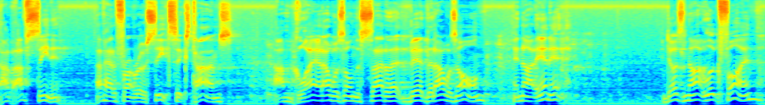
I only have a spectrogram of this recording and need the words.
I've, seen it. I've had a front row seat six times. I'm glad I was on the side of that bed that I was on and not in it. It does not look fun.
